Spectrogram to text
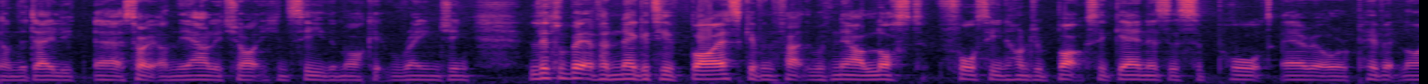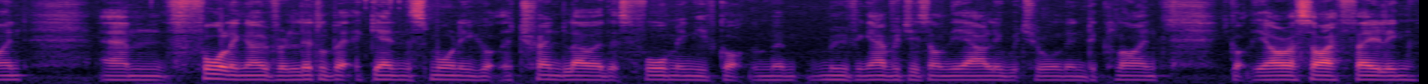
on the daily, uh, sorry, on the hourly chart, you can see the market ranging. A little bit of a negative bias given the fact that we've now lost 1400 bucks again as a support area or a pivot line. Um, falling over a little bit again this morning. You've got the trend lower that's forming. You've got the moving averages on the hourly, which are all in decline. You've got the RSI failing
